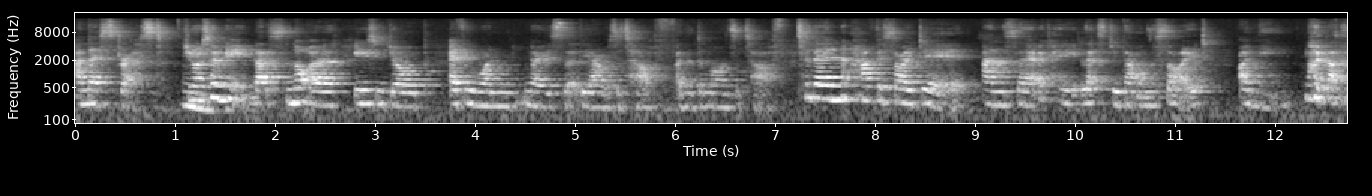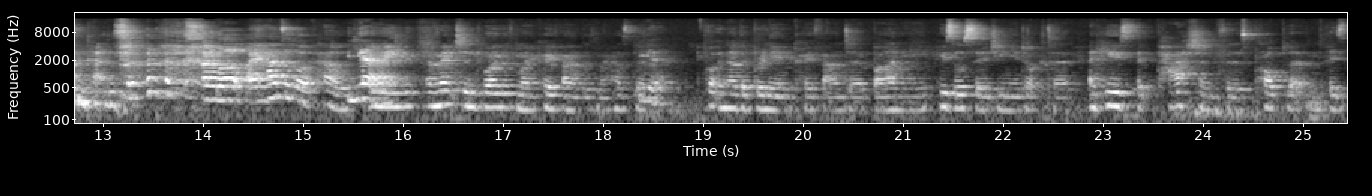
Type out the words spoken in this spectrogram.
and they're stressed. Do you know what I mean? That's not an easy job. Everyone knows that the hours are tough and the demands are tough. To then have this idea and say, okay, let's do that on the side. I mean, like that's intense. Um, well, I had a lot of help. Yeah. I mean, I mentioned one of my co-founders, my husband. yeah. Got another brilliant co-founder, Barney, who's also a junior doctor, and whose passion for this problem is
